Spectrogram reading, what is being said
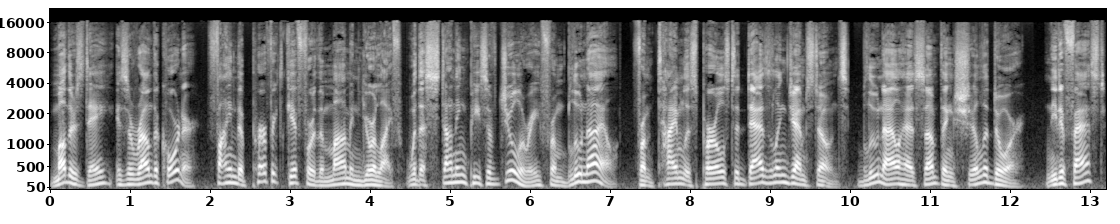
Mother's Day is around the corner. Find the perfect gift for the mom in your life with a stunning piece of jewelry from Blue Nile. From timeless pearls to dazzling gemstones, Blue Nile has something she'll adore. Need it fast?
